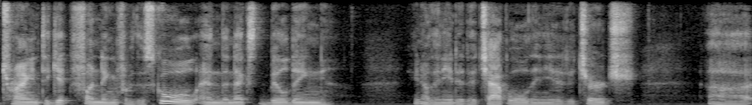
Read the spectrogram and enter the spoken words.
trying to get funding for the school and the next building. You know, they needed a chapel, they needed a church uh,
